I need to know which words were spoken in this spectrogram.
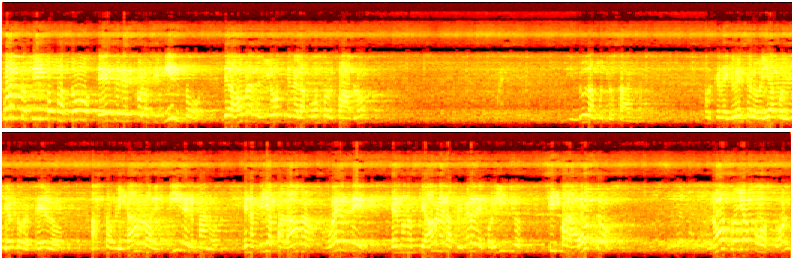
¿Cuánto tiempo pasó de ese desconocimiento de la obra de Dios en el apóstol Pablo? Pues, sin duda, muchos años porque la iglesia lo veía con cierto recelo, hasta obligarlo a decir, hermanos, en aquella palabra fuerte, hermanos, que habla en la primera de Corintios, si para otros no soy apóstol,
